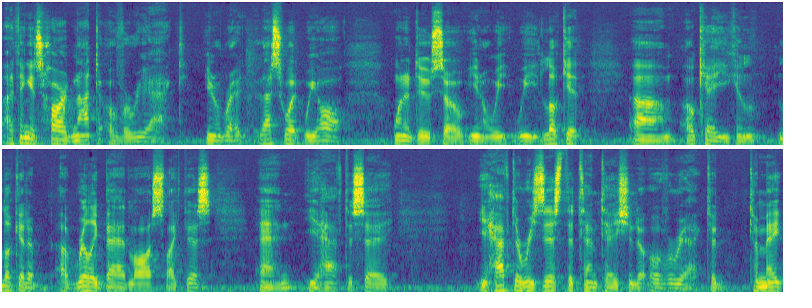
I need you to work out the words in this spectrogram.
I think it's hard not to overreact. You know, right? That's what we all want to do. So, you know, we, we look at, um, okay, you can look at a, a really bad loss like this, and you have to say, you have to resist the temptation to overreact, to, to make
